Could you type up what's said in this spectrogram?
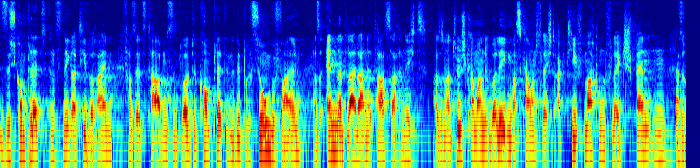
sich komplett ins Negative reinversetzt haben. Es sind Leute komplett in eine Depression gefallen. Also ändert leider an der Tatsache nichts. Also natürlich kann man überlegen, was kann man vielleicht aktiv machen, vielleicht spenden. Also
